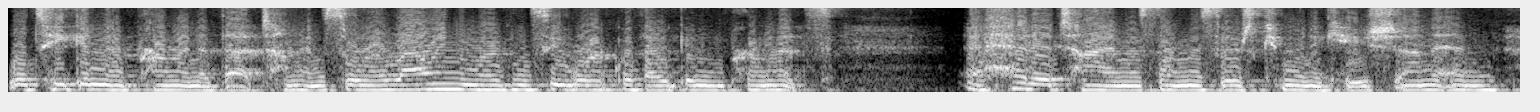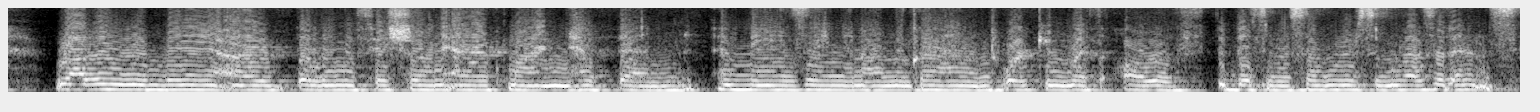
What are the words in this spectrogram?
we'll take in their permit at that time. So we're allowing emergency work without getting permits ahead of time as long as there's communication. And Robin Woodman, our building official, and Eric Martin have been amazing and on the ground working with all of the business owners and residents.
